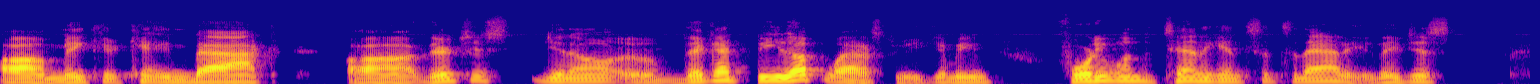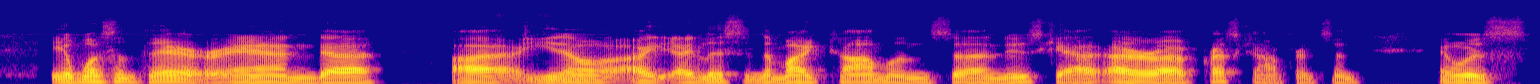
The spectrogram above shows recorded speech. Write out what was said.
Uh, Minkah came back. Uh, they're just, you know, they got beat up last week. I mean, 41 to 10 against Cincinnati. They just, it wasn't there. And, uh, uh, you know, I, I, listened to Mike Tomlin's uh, newscast or uh, press conference, and it was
